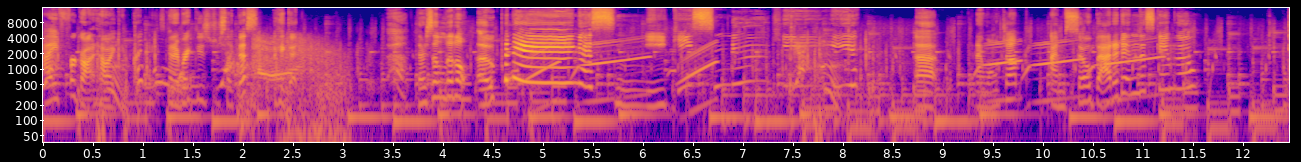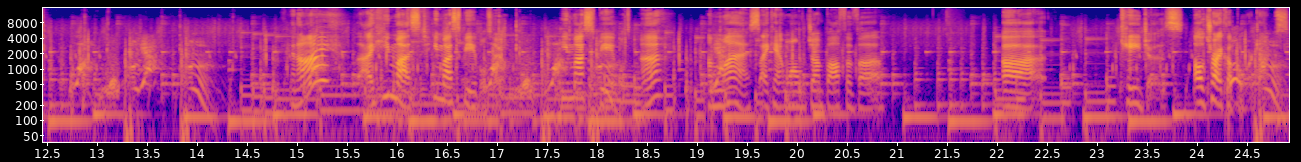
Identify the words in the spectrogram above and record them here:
I forgot how I can break these. Can I break these just like this? Okay, good. There's a little opening. A sneaky, sneaky. Uh, I won't jump. I'm so bad at it in this game, though. Can I? Uh, he must. He must be able to. He must be able to. Uh, unless I can't wall jump off of a. Uh, cages. I'll try a couple more times.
